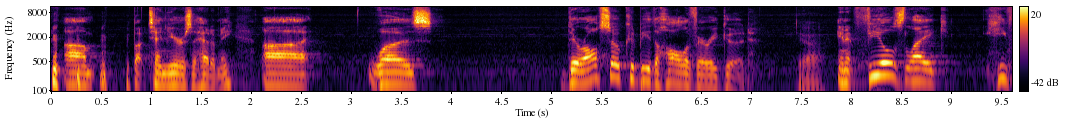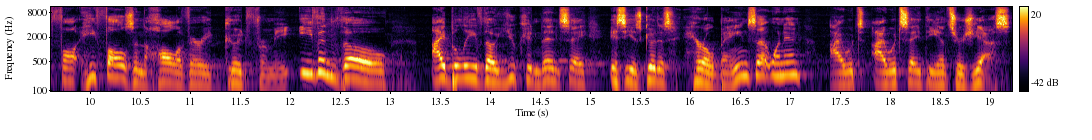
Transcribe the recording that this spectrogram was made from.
um, about 10 years ahead of me, uh, was there also could be the Hall of Very Good. Yeah. And it feels like he, fall, he falls in the Hall of Very Good for me, even though I believe, though, you can then say, is he as good as Harold Baines that went in? I would, I would say the answer is yes.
